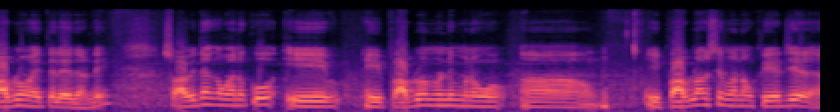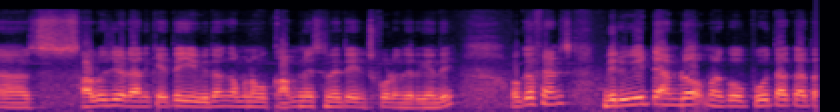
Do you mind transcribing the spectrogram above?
ప్రాబ్లం అయితే లేదండి. సో ఆ విధంగా మనకు ఈ ఈ ప్రాబ్లం నుండి మనము ఈ ప్రాబ్లమ్స్ని మనం క్రియేట్ చే సాల్వ్ చేయడానికి అయితే ఈ విధంగా మనం కాంబినేషన్ అయితే ఎంచుకోవడం జరిగింది. ఓకే ఫ్రెండ్స్ మీరు ఈ టైంలో మనకు పూతాకత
